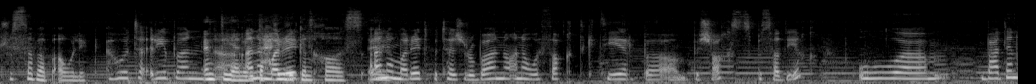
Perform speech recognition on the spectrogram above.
شو السبب قولك؟ هو تقريبا أنت يعني أنا مريت الخاص إيه؟ أنا مريت بتجربة إنه أنا وثقت كثير بشخص بصديق وبعدين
